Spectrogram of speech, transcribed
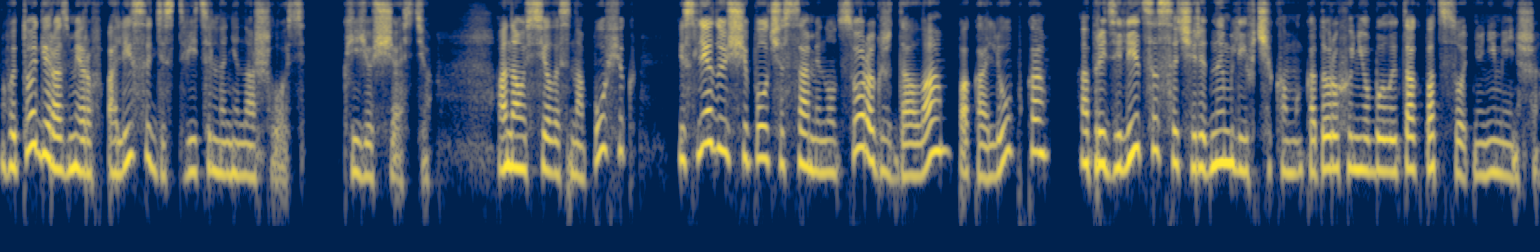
В итоге размеров Алисы действительно не нашлось, к ее счастью. Она уселась на пуфик и следующие полчаса минут сорок ждала, пока Любка определиться с очередным лифчиком, которых у нее было и так под сотню, не меньше.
